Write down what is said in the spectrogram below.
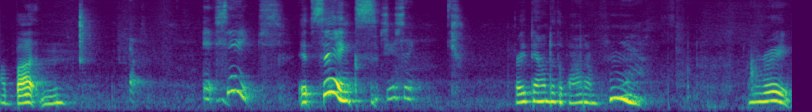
A button. It sinks. It sinks just like right down to the bottom. Hmm. All right.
